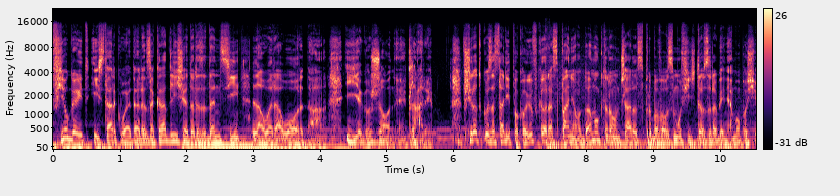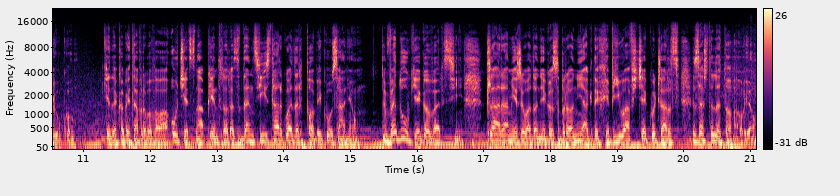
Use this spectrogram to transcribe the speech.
Fugate i Starkweather zakradli się do rezydencji Laura Warda i jego żony, Klary. W środku zastali pokojówkę oraz panią domu, którą Charles próbował zmusić do zrobienia mu posiłku. Kiedy kobieta próbowała uciec na piętro rezydencji, Starkweather pobiegł za nią. Według jego wersji, Klara mierzyła do niego z broni, a gdy chybiła, wściekły Charles zasztyletował ją.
